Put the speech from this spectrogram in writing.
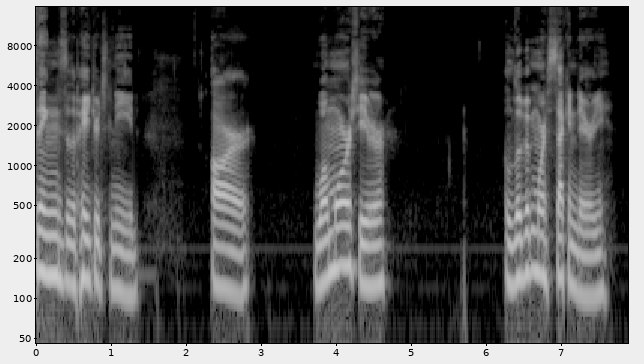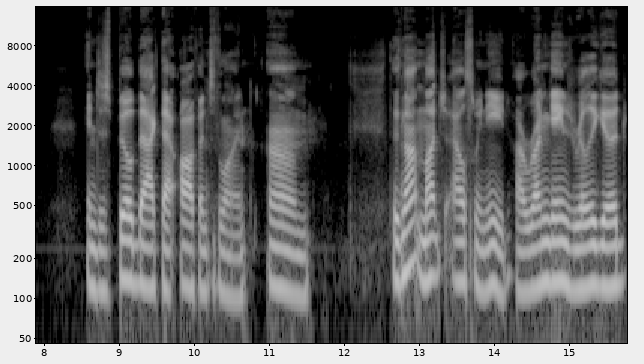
things that the Patriots need are one more receiver, a little bit more secondary, and just build back that offensive line. Um, there's not much else we need. Our run game's really good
